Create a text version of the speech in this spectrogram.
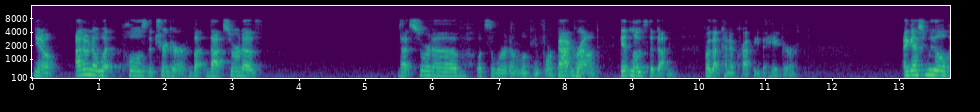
you know, I don't know what pulls the trigger, but that sort of that sort of what's the word I'm looking for? Background, it loads the gun for that kind of crappy behavior. I guess we'll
